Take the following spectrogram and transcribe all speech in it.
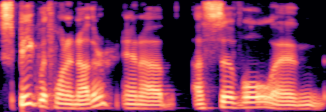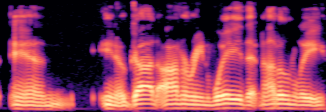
speak with one another in a, a civil and and you know God honoring way that not only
